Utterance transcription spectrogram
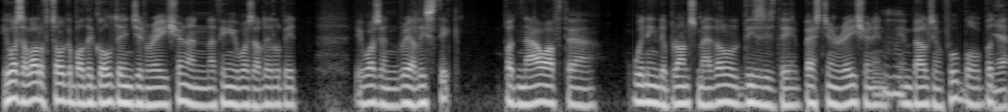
it was a lot of talk about the golden generation, and I think it was a little bit it wasn't realistic. But now after winning the bronze medal, this is the best generation in, in Belgian football. But Yeah.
